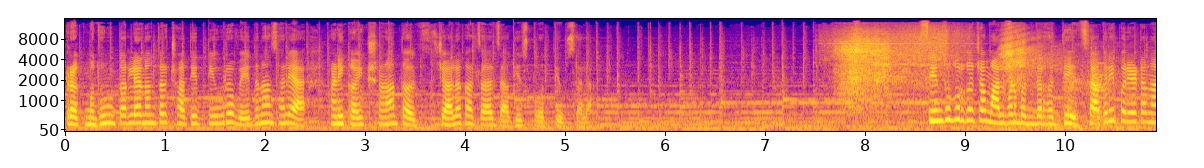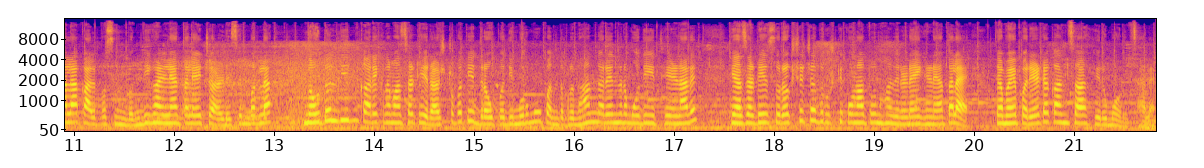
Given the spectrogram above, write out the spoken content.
ट्रकमधून उतरल्यानंतर छातीत तीव्र वेदना झाल्या आणि काही क्षणातच चालकाचा जागीच मृत्यू झाला. सिंधुदुर्गच्या मालवण बंदर हद्दीत सागरी पर्यटनाला कालपासून बंदी घालण्यात आली चार डिसेंबरला नौदल दिन कार्यक्रमासाठी राष्ट्रपती द्रौपदी मुर्मू पंतप्रधान नरेंद्र मोदी इथे येणार आहेत. यासाठी सुरक्षेच्या दृष्टिकोनातून हा निर्णय घेण्यात आलाय. त्यामुळे पर्यटकांचा हिरमोड झालाय.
